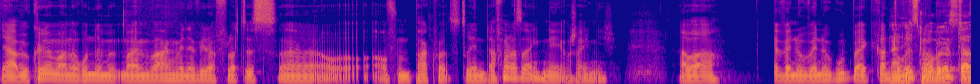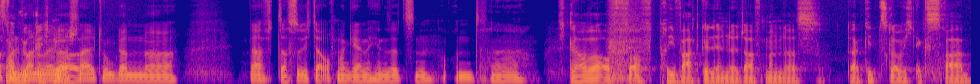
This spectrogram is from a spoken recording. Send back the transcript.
Ja, wir können ja mal eine Runde mit meinem Wagen, wenn er wieder flott ist, äh, auf dem Parkplatz drehen. Darf man das eigentlich? Nee, wahrscheinlich nicht. Aber äh, wenn du, wenn du gut bei Gran Nein, Turismo glaube, das bist, darf das man mit wirklich manueller Schaltung, dann äh, darf, darfst du dich da auch mal gerne hinsetzen. Und äh, Ich glaube, auf, auf Privatgelände darf man das. Da gibt es, glaube ich, extra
